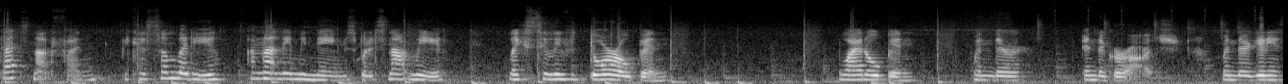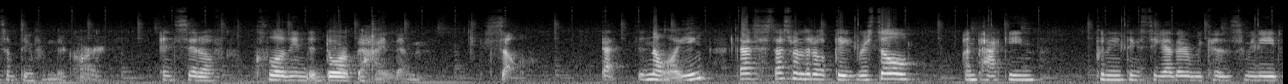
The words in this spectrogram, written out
that's not fun because somebody I'm not naming names but it's not me likes to leave the door open wide open when they're in the garage when they're getting something from their car instead of closing the door behind them. So that's annoying. That's that's my little update. We're still unpacking, putting things together because we need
